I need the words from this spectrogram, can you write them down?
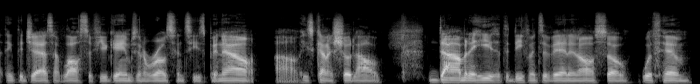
I think the Jazz have lost a few games in a row since he's been out. Uh, he's kind of showed how dominant he is at the defensive end, and also with him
